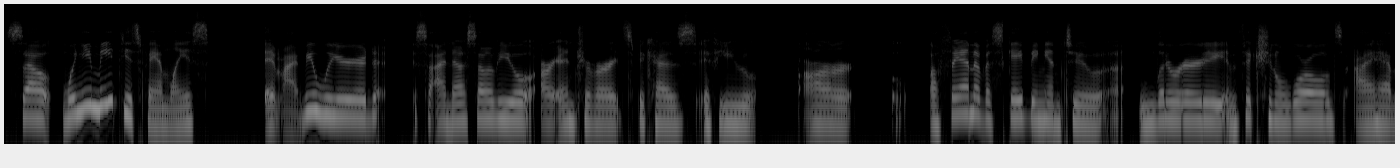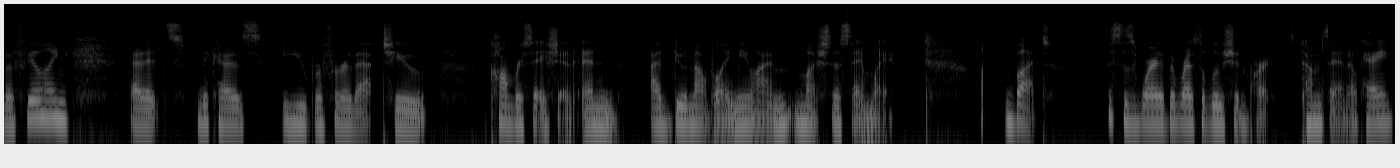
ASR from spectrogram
So when you meet these families, it might be weird. So I know some of you are introverts because if you are a fan of escaping into uh, literary and fictional worlds, I have a feeling that it's because you prefer that to conversation. And I do not blame you. I'm much the same way. But this is where the resolution part comes in, okay?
